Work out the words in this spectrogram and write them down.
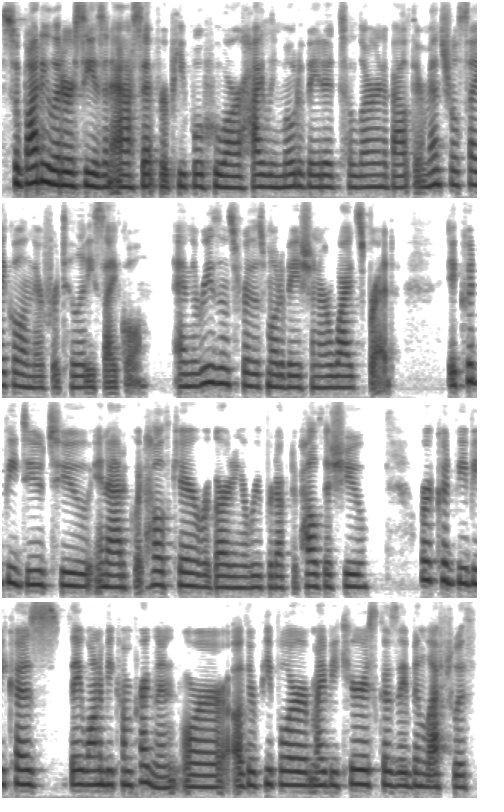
So, body literacy is an asset for people who are highly motivated to learn about their menstrual cycle and their fertility cycle. And the reasons for this motivation are widespread. It could be due to inadequate healthcare regarding a reproductive health issue, or it could be because they want to become pregnant, or other people are might be curious because they've been left with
